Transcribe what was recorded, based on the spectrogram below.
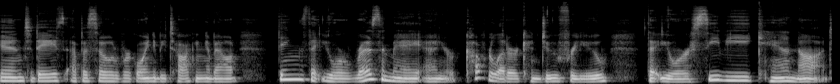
In today's episode, we're going to be talking about things that your resume and your cover letter can do for you that your CV cannot.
